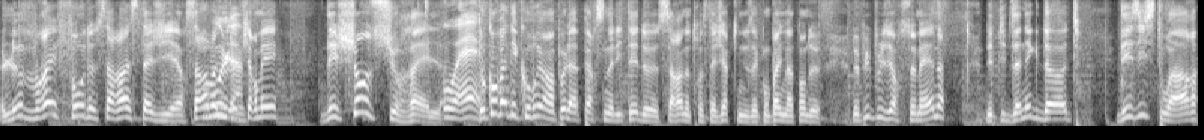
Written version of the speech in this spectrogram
le vrai faux de Sarah stagiaire. Sarah va nous affirmer des choses sur elle. Ouais. Donc on va découvrir un peu la personnalité de Sarah, notre stagiaire qui nous accompagne maintenant de- depuis plusieurs semaines. Des petites anecdotes, des histoires.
